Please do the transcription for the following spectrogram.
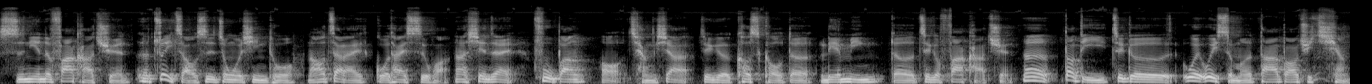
十年的发卡权，那最早是中国信托，然后再来国泰世华，那现在富邦哦抢下这个 Costco 的联名的这个发卡权，那到底这个为为什么大家都要去抢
